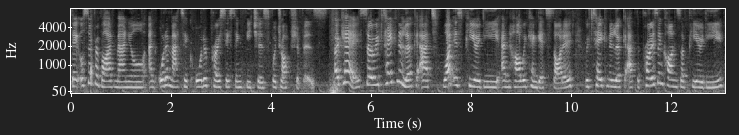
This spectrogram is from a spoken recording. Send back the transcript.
They also provide manual and automatic order processing features for dropshippers. Okay, so we've taken a look at what is POD and how we can get started. We've taken a look at the pros and cons of POD.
